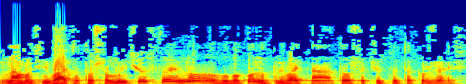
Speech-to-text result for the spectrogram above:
нам очень важно то, что мы чувствуем, но глубоко наплевать на то, что чувствуют окружающие.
